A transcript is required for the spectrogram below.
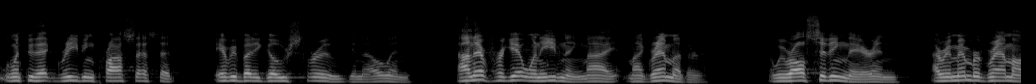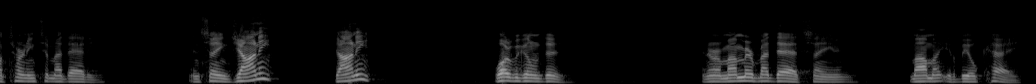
went through that grieving process that everybody goes through, you know. And I'll never forget one evening, my, my grandmother, we were all sitting there, and I remember Grandma turning to my daddy and saying, Johnny, Johnny, what are we going to do? And I remember my dad saying, Mama, it'll be okay.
